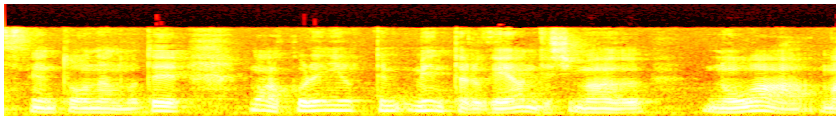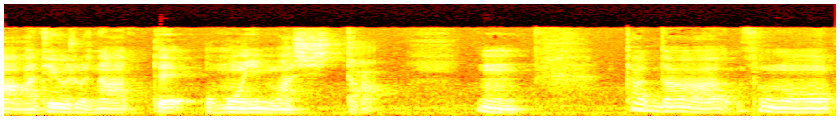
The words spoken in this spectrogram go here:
末転倒なので、まあ、これによってメンタルが病んでしまうのは、まあ、あり得るなって思いました。うん、ただその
